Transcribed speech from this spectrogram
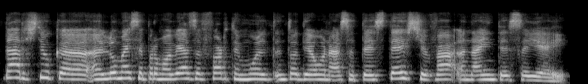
Dar știu că în lume se promovează foarte mult întotdeauna să testezi ceva înainte să iei.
